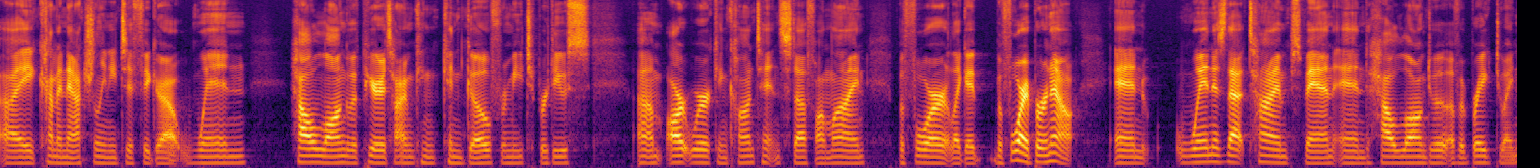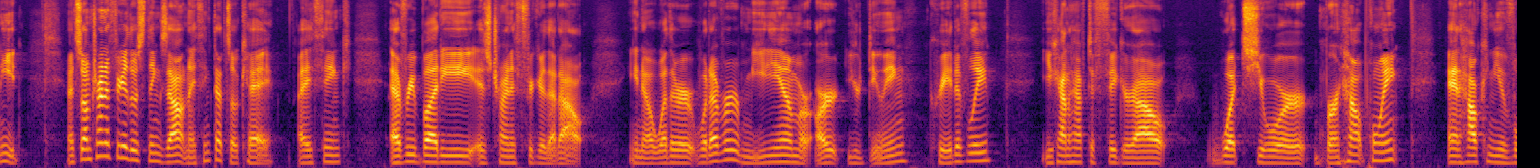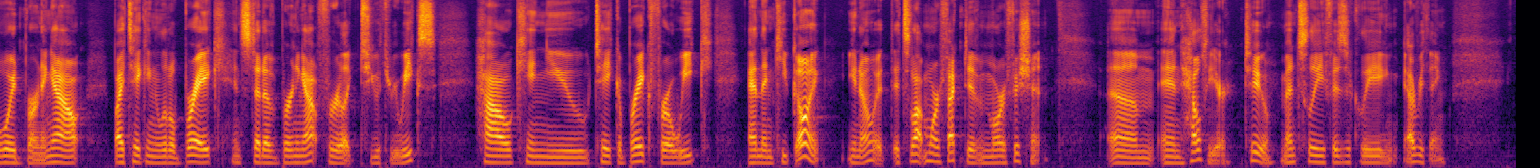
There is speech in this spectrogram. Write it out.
I kind of naturally need to figure out when, how long of a period of time can can go for me to produce um, artwork and content and stuff online before like I before I burn out, and when is that time span, and how long do, of a break do I need? And so I'm trying to figure those things out, and I think that's okay. I think everybody is trying to figure that out. You know, whether whatever medium or art you're doing creatively, you kind of have to figure out what's your burnout point and how can you avoid burning out by taking a little break instead of burning out for like two, three weeks. How can you take a break for a week and then keep going? You know, it, it's a lot more effective and more efficient um, and healthier too, mentally, physically, everything.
